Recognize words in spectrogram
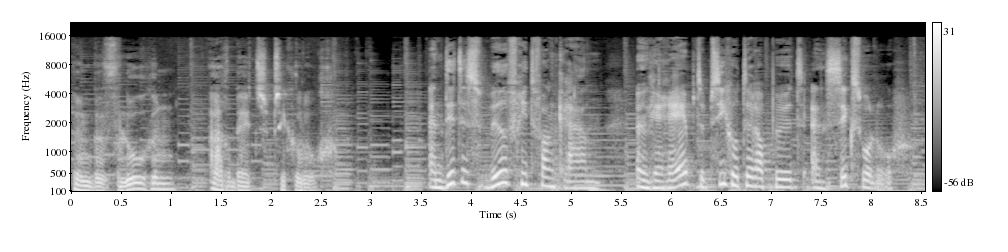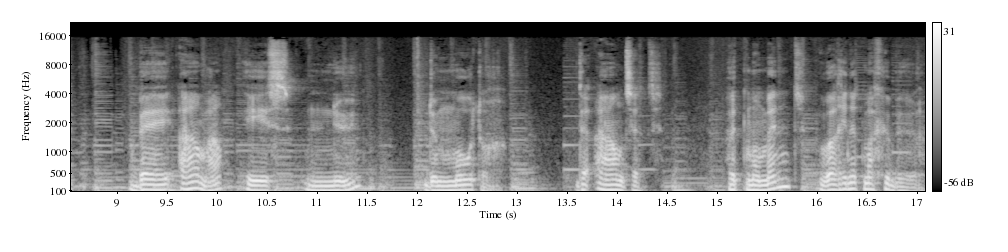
een bevlogen arbeidspsycholoog. En dit is Wilfried van Kraan, een gerijpte psychotherapeut en seksuoloog. Bij AMA is nu de motor, de aanzet, het moment waarin het mag gebeuren.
